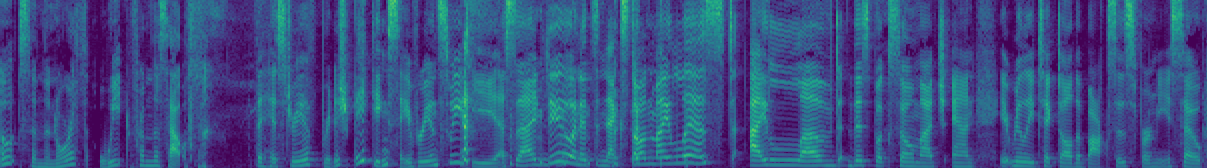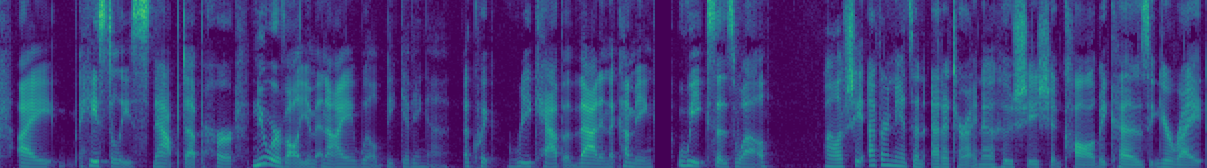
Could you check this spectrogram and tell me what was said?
Oats in the North, Wheat from the South. The History of British Baking, Savory and Sweet. Yes, I do. And it's next on my list. I loved this book so much, and it really ticked all the boxes for me. So I hastily snapped up her newer volume, and I will be giving a, a quick recap of that in the coming weeks as well. Well, if she ever needs an editor, I know who she should call because you're right.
